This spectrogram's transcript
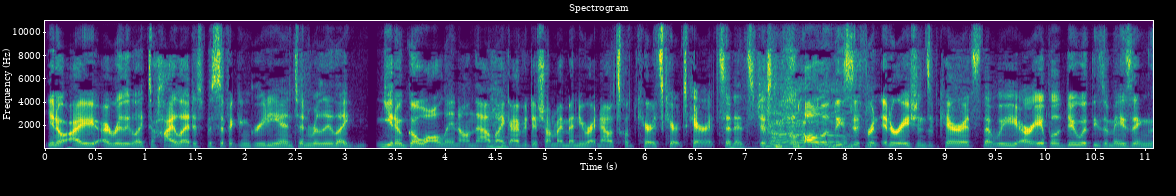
you know, I I really like to highlight a specific ingredient and really like you know go all in on that. Mm-hmm. Like I have a dish on my menu right now. It's called carrots, carrots, carrots, and it's just Oh. all of these different iterations of carrots that we are able to do with these amazing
